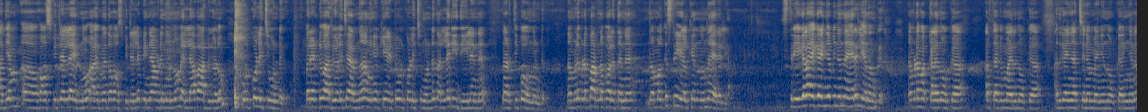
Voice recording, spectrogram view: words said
ആദ്യം ഹോസ്പിറ്റലിലായിരുന്നു ആയുർവേദ ഹോസ്പിറ്റലിൽ പിന്നെ അവിടെ നിന്നും എല്ലാ വാർഡുകളും ഉൾക്കൊള്ളിച്ചുകൊണ്ട് ഇപ്പൊ രണ്ട് വാർഡുകൾ ചേർന്ന് അങ്ങനെയൊക്കെ ആയിട്ട് ഉൾക്കൊള്ളിച്ചുകൊണ്ട് നല്ല രീതിയിൽ തന്നെ നടത്തി പോകുന്നുണ്ട്. നമ്മളിവിടെ പറഞ്ഞ പോലെ തന്നെ നമ്മൾക്ക് സ്ത്രീകൾക്ക് എന്നും നേരമില്ല. സ്ത്രീകളായി കഴിഞ്ഞാൽ പിന്നെ നേരല്ലേ നമുക്ക്? നമ്മുടെ മക്കളെ നോക്കുക ഭർത്താക്കന്മാരെ നോക്കുക അത് കഴിഞ്ഞ അച്ഛനും അമ്മേനെയും നോക്കുക. ഇങ്ങനെ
